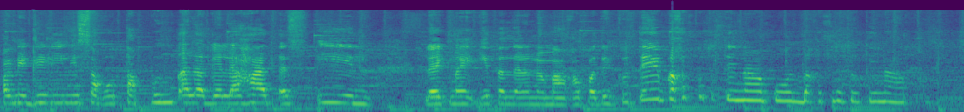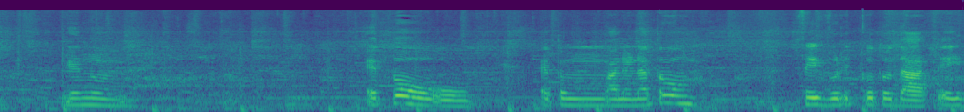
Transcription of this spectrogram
pag naglilinis ako, tapon talaga lahat, as in. Like, makikita na lang ng mga kapatid ko, Te, bakit mo ito tinapon? Bakit mo ito tinapon? Ganun. Ito, oh. Etong ano na to. Favorite ko to dati.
